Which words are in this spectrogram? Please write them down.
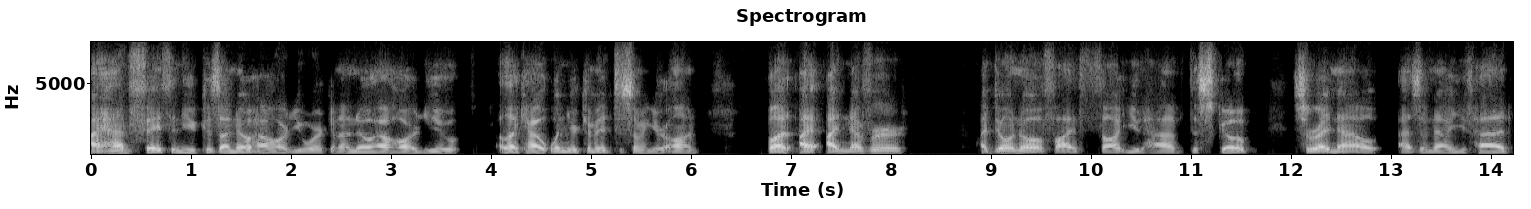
I had faith in you because I know how hard you work and I know how hard you like how when you're committed to something you're on. But I I never I don't know if I thought you'd have the scope. So right now, as of now, you've had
